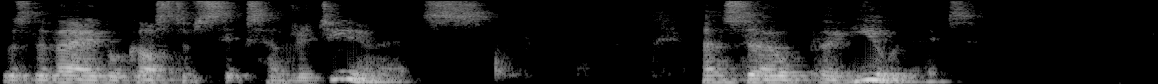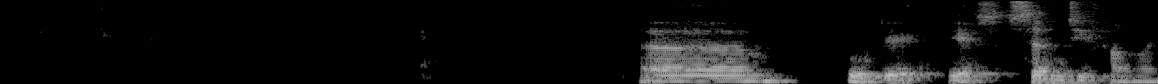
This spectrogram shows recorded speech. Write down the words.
was the variable cost of 600 units. And so per unit, um, oh dear, yes, 75.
